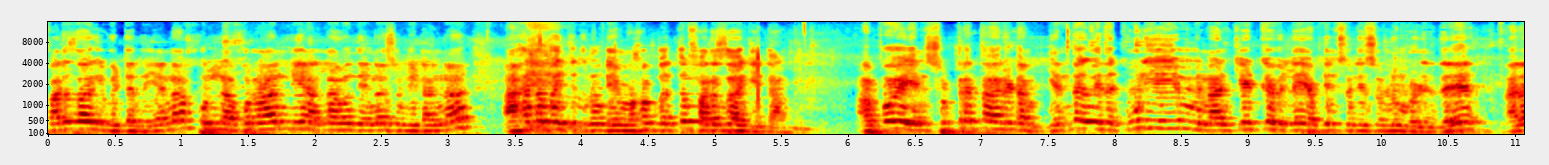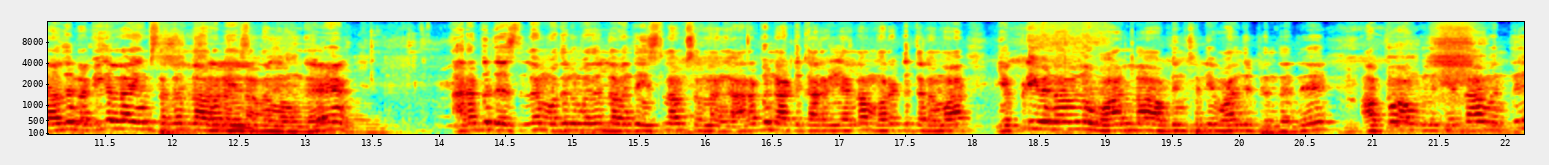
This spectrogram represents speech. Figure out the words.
ஃபர்ஸாகி விட்டது. ஏன்னா குல்ல குரான்லயே அல்லாஹ் வந்து என்ன சொல்லிட்டான்னா அகல பைத்துக்களுடைய முகப்பத்து ஃபர்ஸாகிட்டான். அப்போ என் சுற்றத்தாரிடம் எந்த வித கூலியையும் நான் கேட்கவில்லை அப்படின்னு சொல்லி சொல்லும் பொழுது அதாவது நபிகள் நாயகம் ஸல்லல்லாஹு அவங்க அரபு தேசத்துல முதல் முதல்ல வந்து இஸ்லாம் சொன்னாங்க. அரபு நாட்டுக்காரர்கள் எல்லாம் முரட்டுத்தனமா எப்படி வேணாலும் வாழலாம் அப்படின்னு சொல்லி வாழ்ந்துட்டு இருந்தது. அப்போ அவங்களுக்கு எல்லாம் வந்து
